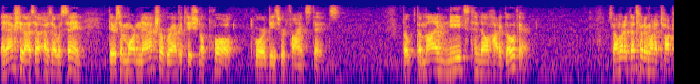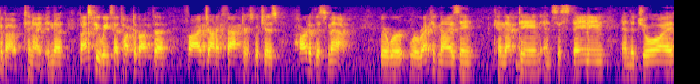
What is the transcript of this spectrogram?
And actually, as I, as I was saying, there's a more natural gravitational pull toward these refined states. But the mind needs to know how to go there. So to, that's what I want to talk about tonight. In the last few weeks, I talked about the five jhanic factors, which is part of this map, where we're, we're recognizing, connecting, and sustaining, and the joy,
